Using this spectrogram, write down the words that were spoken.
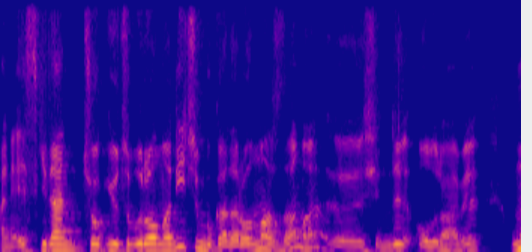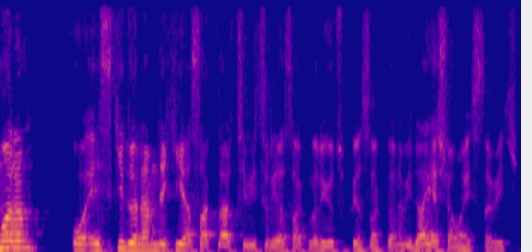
Hani eskiden çok YouTuber olmadığı için bu kadar olmazdı ama e, şimdi olur abi. Umarım o eski dönemdeki yasaklar, Twitter yasakları, YouTube yasaklarını bir daha yaşamayız tabii ki.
